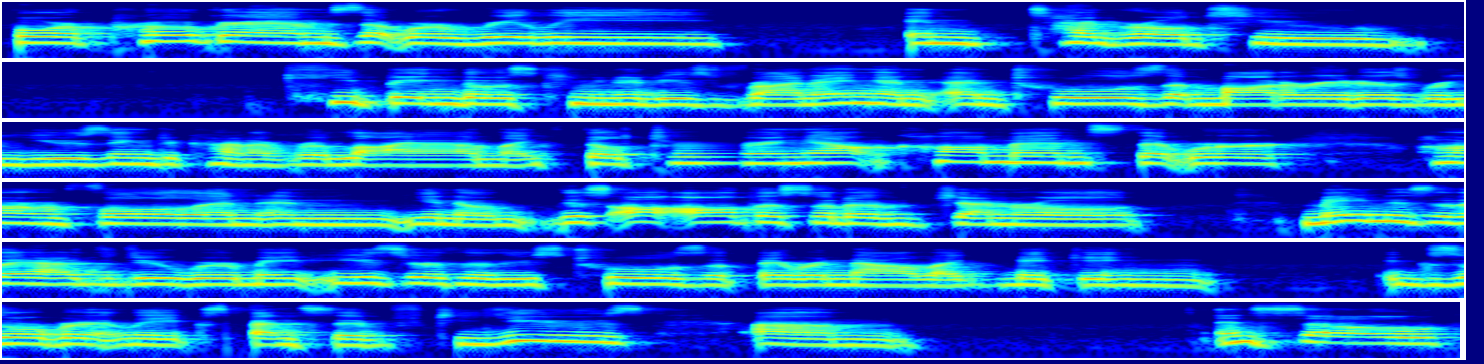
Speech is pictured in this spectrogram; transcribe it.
for programs that were really integral to keeping those communities running and, and tools that moderators were using to kind of rely on like filtering out comments that were harmful and and you know this all, all the sort of general maintenance that they had to do were made easier through these tools that they were now like making exorbitantly expensive to use um, and so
